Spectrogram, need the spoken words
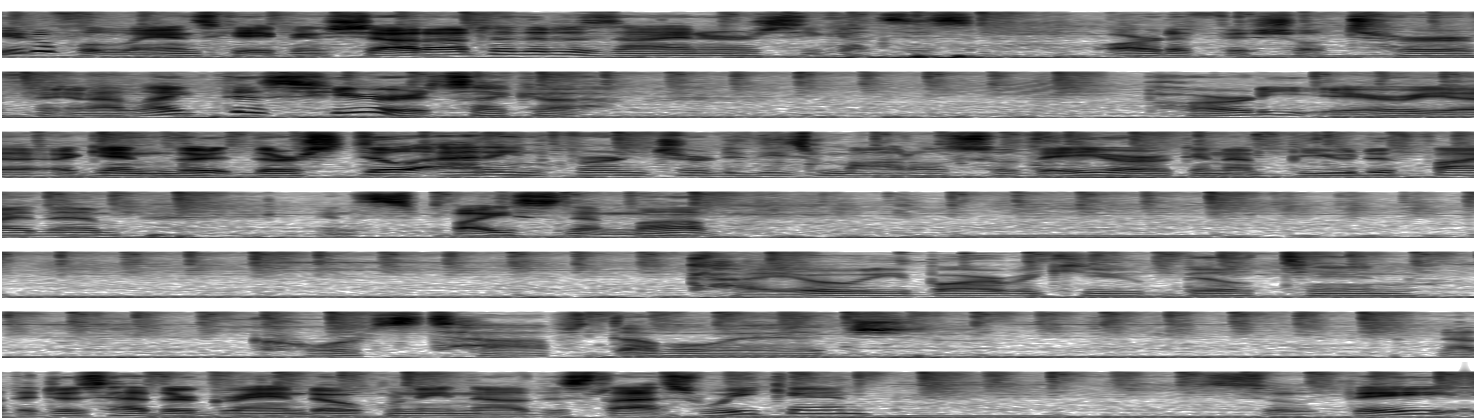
Beautiful landscaping. Shout out to the designers. You got this artificial turf, and I like this here. It's like a party area. Again, they're, they're still adding furniture to these models, so they are gonna beautify them and spice them up. Coyote barbecue built in, quartz tops, double edge. Now they just had their grand opening uh, this last weekend, so they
